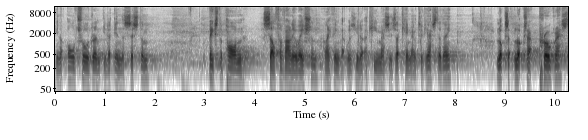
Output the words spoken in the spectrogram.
you know, all children you know, in the system, based upon self-evaluation, and I think that was you know, a key message that came out of yesterday, looks at, looks at progress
